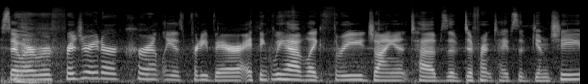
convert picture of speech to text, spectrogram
So our refrigerator currently is pretty bare. I think we have like three giant tubs of different types of kimchi.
